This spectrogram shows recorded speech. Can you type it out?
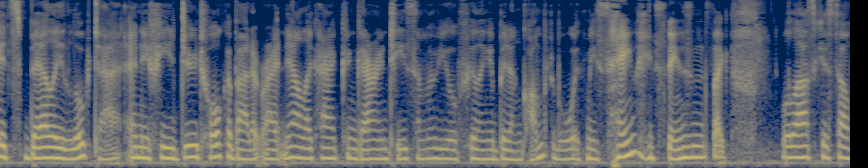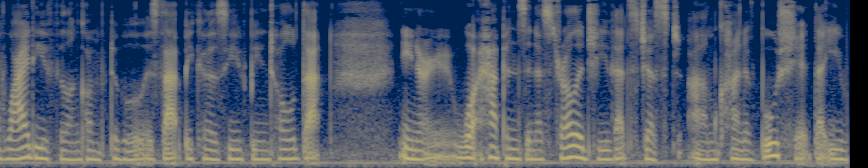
it's barely looked at. And if you do talk about it right now, like I can guarantee some of you are feeling a bit uncomfortable with me saying these things. And it's like, well, ask yourself, why do you feel uncomfortable? Is that because you've been told that? You know, what happens in astrology, that's just um, kind of bullshit that you,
